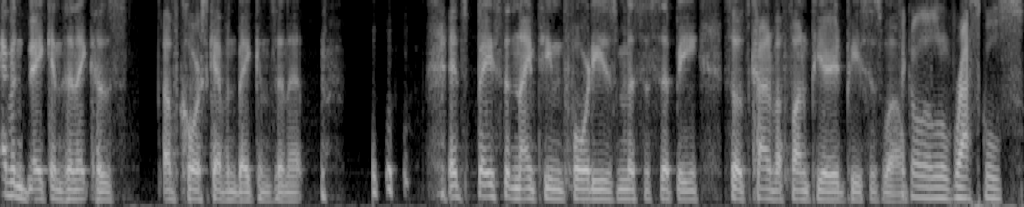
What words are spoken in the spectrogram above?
Kevin Bacon's in it because, of course, Kevin Bacon's in it. it's based in 1940s Mississippi, so it's kind of a fun period piece as well. it's like a little rascals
